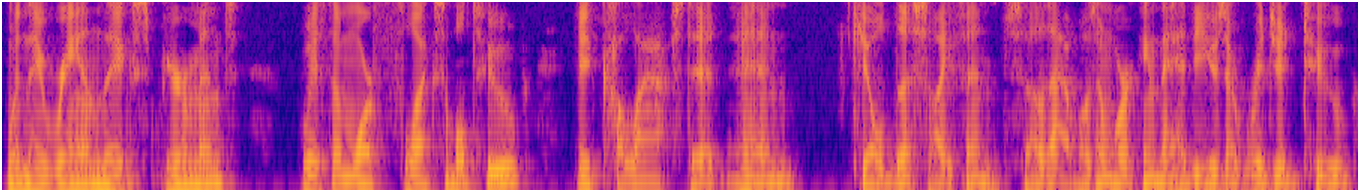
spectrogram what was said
when they ran the experiment with a more flexible tube, it collapsed it and killed the siphon. So that wasn't working. They had to use a rigid tube.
